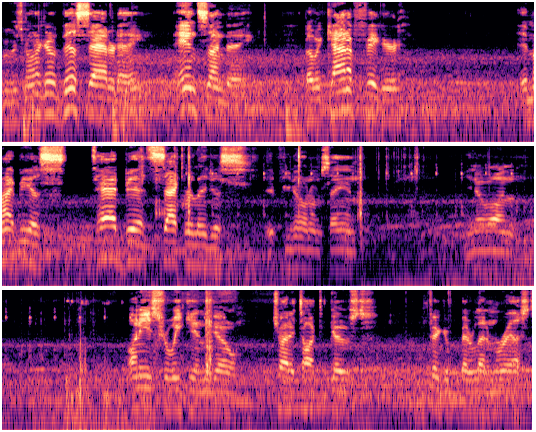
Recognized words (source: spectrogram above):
We was gonna go this Saturday and Sunday, but we kind of figured it might be a tad bit sacrilegious, if you know what I'm saying. You know, on on Easter weekend to go try to talk to ghosts. Figure better let them rest.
